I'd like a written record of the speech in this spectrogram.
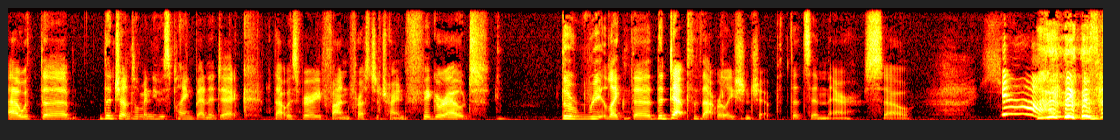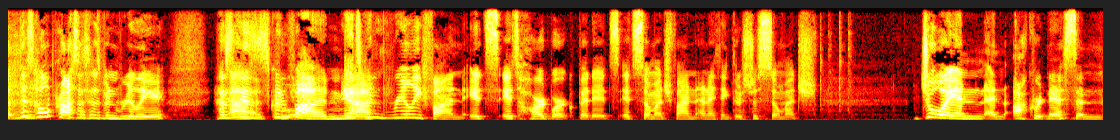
uh, with the the gentleman who's playing Benedict, that was very fun for us to try and figure out the re- like the the depth of that relationship that's in there. So yeah, I think this this whole process has been really Has, uh, it's been fun. Yeah. It's been really fun. It's it's hard work, but it's it's so much fun, and I think there's just so much joy and, and awkwardness and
